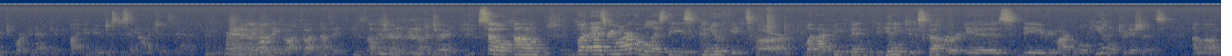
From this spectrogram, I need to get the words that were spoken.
Bridgeport, Connecticut by canoe just to say hi to his dad. And and really thought, thought nothing of the journey, of the journey. So, um, but as remarkable as these canoe feats are, what I've be- been beginning to discover is the remarkable healing traditions among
